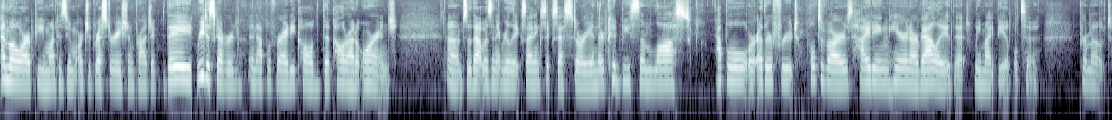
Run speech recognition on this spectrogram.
MORP, Montezuma Orchard Restoration Project, they rediscovered an apple variety called the Colorado Orange. Um, so, that was a really exciting success story. And there could be some lost apple or other fruit cultivars hiding here in our valley that we might be able to promote.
